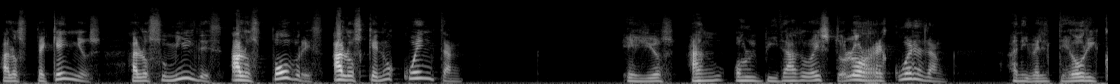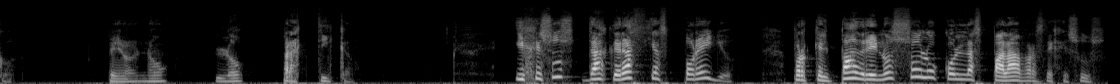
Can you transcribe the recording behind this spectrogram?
a los pequeños, a los humildes, a los pobres, a los que no cuentan. Ellos han olvidado esto, lo recuerdan a nivel teórico, pero no lo practican. Y Jesús da gracias por ello, porque el Padre no sólo con las palabras de Jesús,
